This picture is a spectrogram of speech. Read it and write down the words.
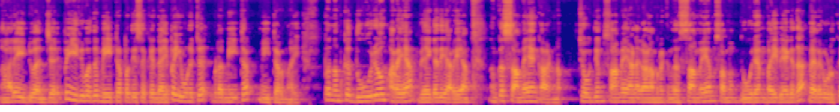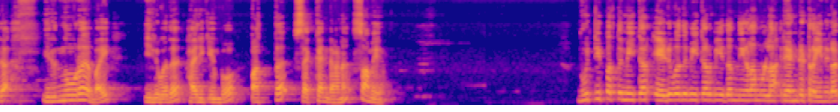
നാല് ഇന്റു അഞ്ച്. ഇപ്പോൾ ഇരുപത് മീറ്റർ പ്രതി സെക്കൻഡായി. ഇപ്പോൾ യൂണിറ്റ് ഇവിടെ മീറ്റർ മീറ്റർ എന്നായി ഇപ്പോൾ നമുക്ക് ദൂരവും അറിയാം വേഗത അറിയാം. നമുക്ക് സമയം കാണണം. ചോദ്യം സമയമാണ് കാണാൻ പറയുന്നത് സമയം സമം ദൂരം ബൈ വേഗത വില കൊടുക്കുക. ഇരുന്നൂറ് ബൈ ഇരുപത് ഹരിക്കുമ്പോൾ പത്ത് സെക്കൻഡാണ് സമയം. നൂറ്റിപ്പത്ത് മീറ്റർ എഴുപത് മീറ്റർ വീതം നീളമുള്ള രണ്ട് ട്രെയിനുകൾ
